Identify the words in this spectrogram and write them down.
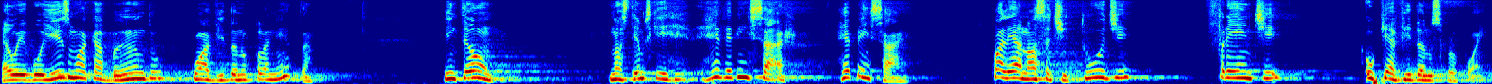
É o egoísmo acabando com a vida no planeta. Então, nós temos que repensar, repensar. Qual é a nossa atitude frente ao que a vida nos propõe,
